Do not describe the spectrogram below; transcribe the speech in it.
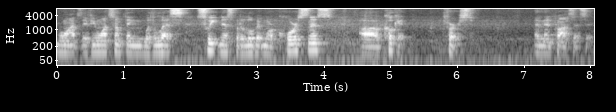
want, if you want something with less sweetness but a little bit more coarseness, uh, cook it first, and then process it.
